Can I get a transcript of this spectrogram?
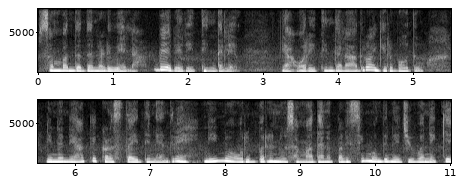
ಸಂಬಂಧದ ನಡುವೆ ಅಲ್ಲ, ಬೇರೆ ರೀತಿಯಿಂದಲೇ. ಯಾವ ರೀತಿಯಿಂದಲಾದರೂ ಆಗಿರಬಹುದು. ನಿನ್ನನ್ನು ಯಾಕೆ ಕಳಿಸ್ತಾ ಇದ್ದೀನಿ ಅಂದರೆ, ನೀನು ಅವರಿಬ್ಬರನ್ನು ಸಮಾಧಾನಪಡಿಸಿ ಮುಂದಿನ ಜೀವನಕ್ಕೆ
